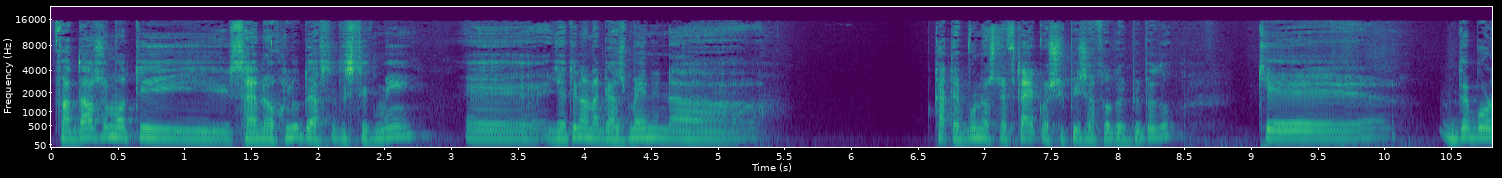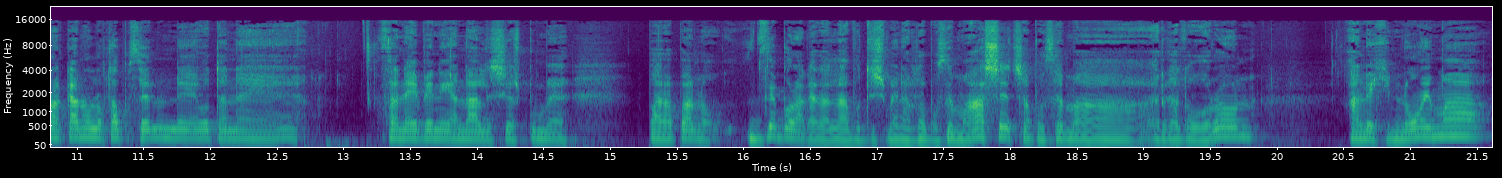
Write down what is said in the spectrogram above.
Φαντάζομαι ότι θα ενοχλούνται αυτή τη στιγμή ε, γιατί είναι αναγκασμένοι να κατεβούν στο 720p σε αυτό το επίπεδο και δεν μπορούν να κάνουν όλα αυτά που θέλουν όταν ε, θα ανέβαινε η ανάλυση ας πούμε παραπάνω. Δεν μπορώ να καταλάβω τι σημαίνει αυτό από θέμα assets, από θέμα εργατορών, αν έχει νόημα.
